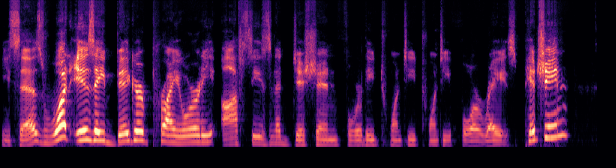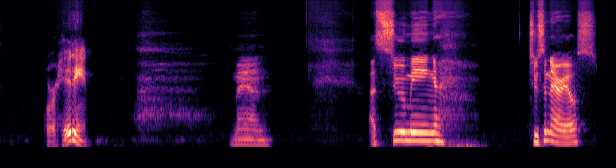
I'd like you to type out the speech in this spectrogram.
He says, What is a bigger priority offseason addition for the 2024 Rays? Pitching or hitting? Man, assuming two scenarios.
